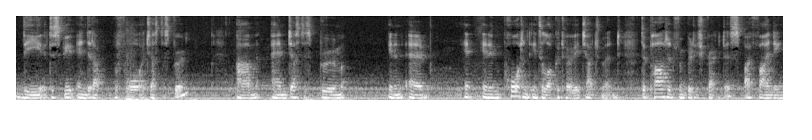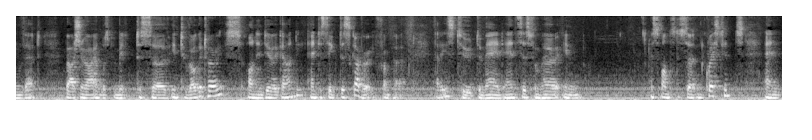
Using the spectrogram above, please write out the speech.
The dispute ended up before Justice Broome, um, and Justice Broome, in an, uh, an important interlocutory judgment, departed from British practice by finding that Rajnarayan was permitted to serve interrogatories on Indira Gandhi and to seek discovery from her. That is, to demand answers from her in response to certain questions and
